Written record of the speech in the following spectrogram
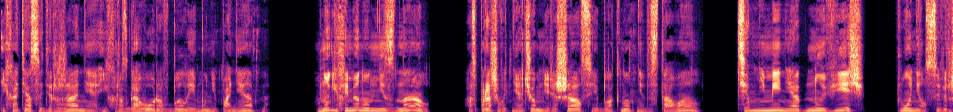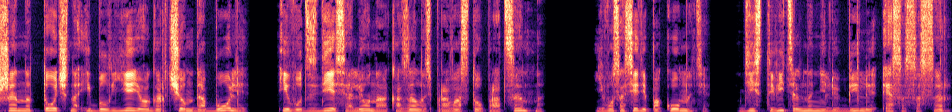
И хотя содержание их разговоров было ему непонятно, многих имен он не знал, а спрашивать ни о чем не решался и блокнот не доставал, тем не менее одну вещь понял совершенно точно и был ею огорчен до боли, и вот здесь Алена оказалась права стопроцентно, его соседи по комнате, действительно не любили СССР,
